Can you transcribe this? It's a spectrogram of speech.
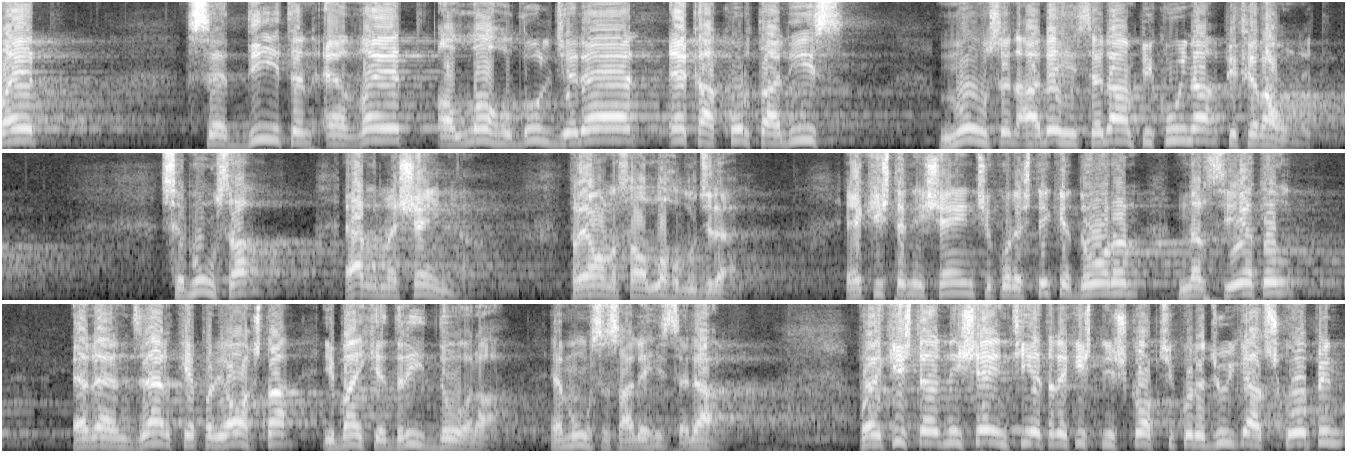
dhejtë? Se ditën e dhejtë Allahu dhul xhelal e ka kurtalis Musën alejhi selam pi kujna pi Firaunit. Se Musa erdh me shenja prej anës së Allahut dhul xhelal. E kishte një shenjë që kur e shtike dorën nër sjetull edhe e nxerrke përjashta i banke dritë dora e Musës alejhi selam. Po e kishte edhe një shenjë tjetër e kishte një shkop që kur e gjujke atë shkopin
